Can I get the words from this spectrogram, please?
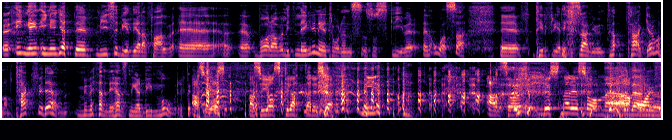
eh, ingen, ingen jättemysig bild i alla fall. Eh, varav lite längre ner i tråden så, skriver en Åsa eh, till Fredrik Strandljung, ta- taggar honom. Tack för den! Med vänliga hälsningar din mor. Alltså jag, alltså jag skrattade så jag... Ni, alltså lyssnare som, där har,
